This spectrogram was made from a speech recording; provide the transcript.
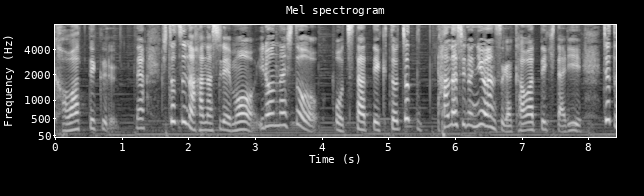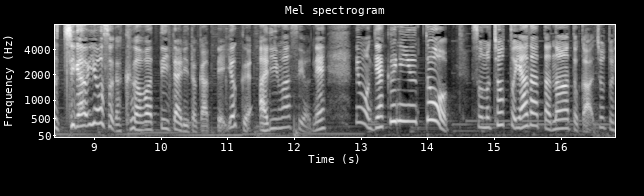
変わってくる。一つの話でもいろんな人を伝っていくとちょっと話のニュアンスが変わってきたりちょっと違う要素が加わっていたりとかってよくありますよね。でも逆に言うとそのちょっと嫌だったなとかちょっと引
